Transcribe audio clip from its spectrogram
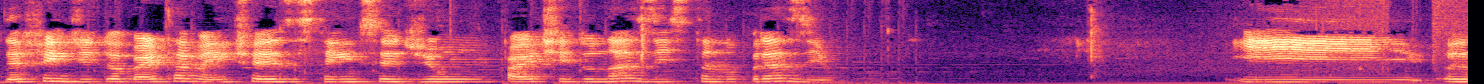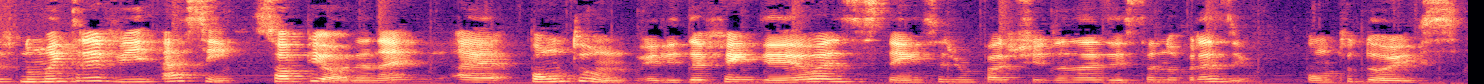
defendido abertamente a existência de um partido nazista no Brasil. E numa entrevista. Assim, só piora, né? É, ponto 1. Um, ele defendeu a existência de um partido nazista no Brasil. Ponto 2.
